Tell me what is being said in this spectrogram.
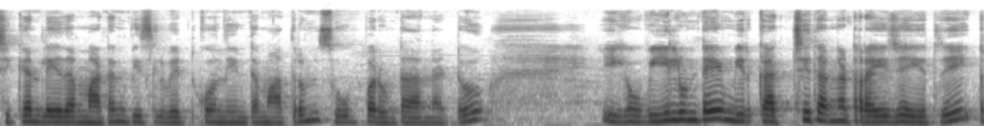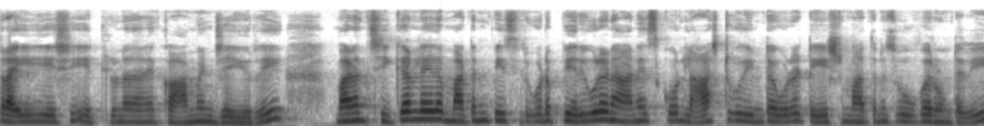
చికెన్ లేదా మటన్ పీసులు పెట్టుకొని తింటే మాత్రం సూపర్ ఉంటుంది అన్నట్టు ఇక వీలుంటే మీరు ఖచ్చితంగా ట్రై చేయర్రి. ట్రై చేసి ఎట్లున్నదని కామెంట్ చేయర్రి. మనం చికెన్ లేదా మటన్ పీసులు కూడా పెరుగులో నానేసుకొని లాస్ట్కు తింటే కూడా టేస్ట్ మాత్రం సూపర్ ఉంటుంది.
